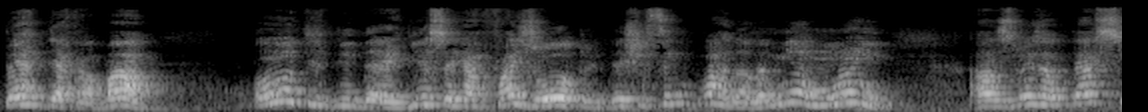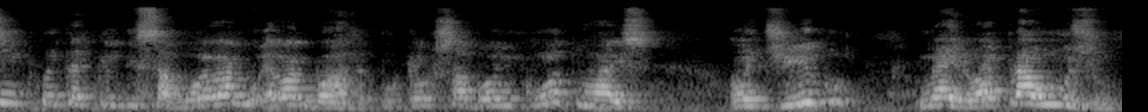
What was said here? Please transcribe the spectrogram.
perto de acabar? Antes de 10 dias você já faz outro e deixa sempre guardado. A minha mãe, às vezes até 50 kg de sabão ela, ela guarda. Porque o sabão, enquanto mais antigo, melhor é para uso.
